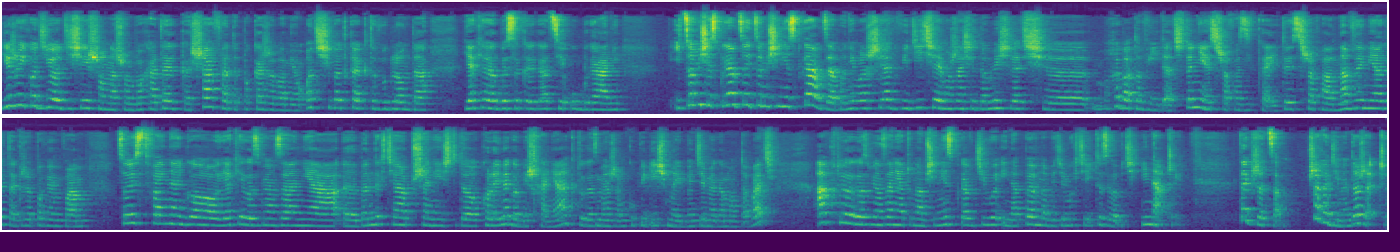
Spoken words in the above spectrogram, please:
Jeżeli chodzi o dzisiejszą naszą bohaterkę, szafę, to pokażę Wam ją od środka, jak to wygląda, jak ja robię segregację ubrań i co mi się sprawdza i co mi się nie sprawdza, ponieważ jak widzicie, można się domyśleć, e, chyba to widać, to nie jest szafa z Ikei, to jest szafa na wymiar, także powiem Wam, co jest fajnego, jakie rozwiązania e, będę chciała przenieść do kolejnego mieszkania, które z mężem kupiliśmy i będziemy remontować a które rozwiązania tu nam się nie sprawdziły i na pewno będziemy chcieli to zrobić inaczej. Także co? Przechodzimy do rzeczy.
